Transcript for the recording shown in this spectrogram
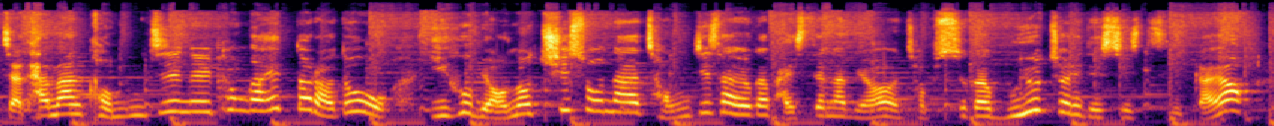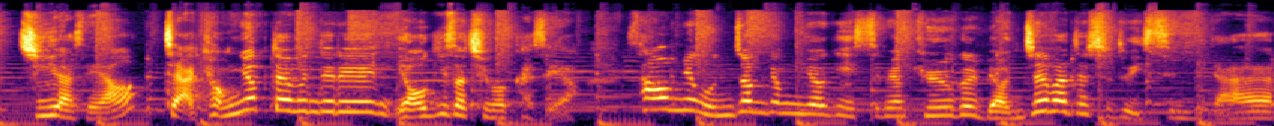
자, 다만 검증을 통과했더라도 이후 면허 취소나 정지 사유가 발생하면 접수가 무효 처리될 수 있으니까요. 주의하세요. 자, 경력자분들은 여기서 주목하세요. 사업용 운전 경력이 있으면 교육을 면제받을 수도 있습니다.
